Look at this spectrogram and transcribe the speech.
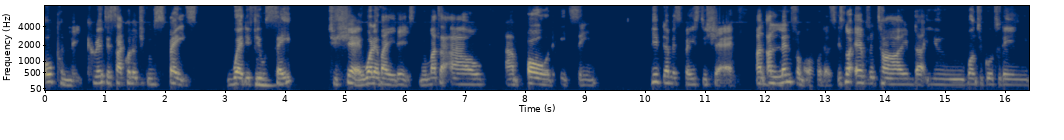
openly, create a psychological space where they feel mm. safe to share whatever it is, no matter how um, odd it seems. Give them a space to share and, and learn from others. It's not every time that you want to go to the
